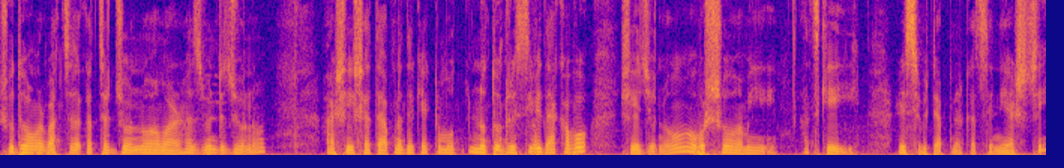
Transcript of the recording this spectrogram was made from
শুধু আমার বাচ্চা কাচ্চার জন্য, আমার হাজব্যান্ডের জন্য। আর সেই সাথে আপনাদেরকে একটা নতুন রেসিপি দেখাবো। সেই জন্য অবশ্য আমি আজকে এই রেসিপিটা আপনার কাছে নিয়ে আসছি।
